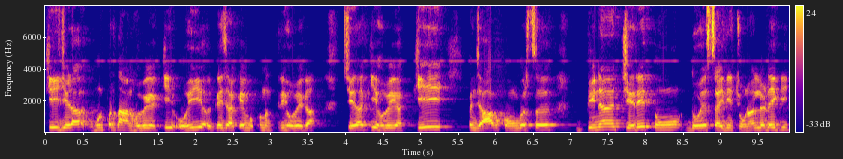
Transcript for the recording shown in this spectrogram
ਕਿ ਜਿਹੜਾ ਹੁਣ ਪ੍ਰਧਾਨ ਹੋਵੇਗਾ, ਕਿ ਉਹੀ ਅੱਗੇ ਜਾ ਕੇ ਮੁੱਖ ਮੰਤਰੀ ਹੋਵੇਗਾ? ਚਿਹਰਾ ਕੀ ਹੋਵੇਗਾ? ਕਿ ਪੰਜਾਬ ਕਾਂਗਰਸ ਬਿਨਾਂ ਚਿਹਰੇ ਤੋਂ 2027 ਦੀਆਂ ਚੋਣਾਂ ਲੜੇਗੀ?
